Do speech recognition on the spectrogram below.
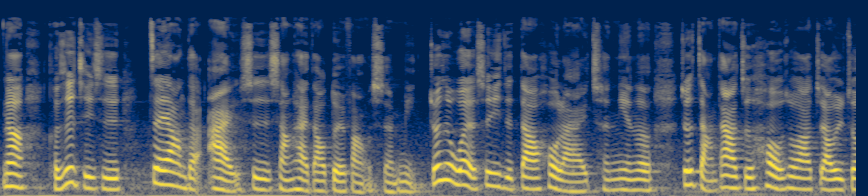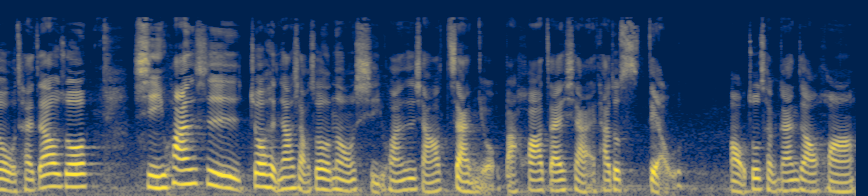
那可是其实这样的爱是伤害到对方的生命。就是我也是一直到后来成年了，就是长大之后受到教育之后，我才知道说，喜欢是就很像小时候的那种喜欢，是想要占有，把花摘下来，它就死掉了，哦，做成干燥花。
